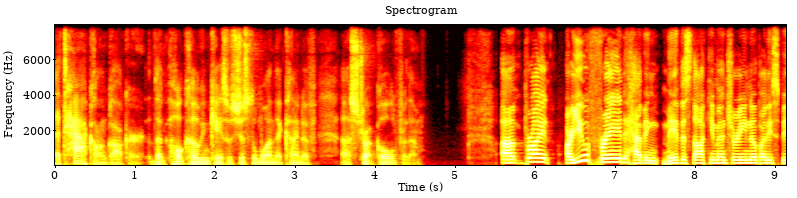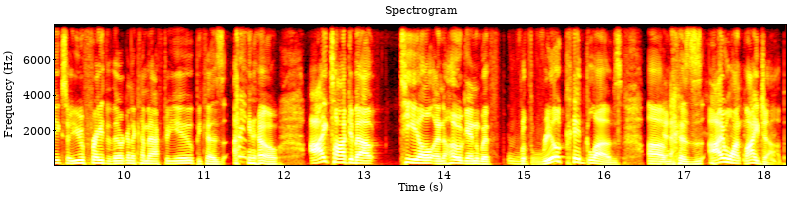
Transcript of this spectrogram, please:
attack on Gawker. The Hulk Hogan case was just the one that kind of uh, struck gold for them. Um, Brian, are you afraid, having made this documentary, Nobody Speaks, are you afraid that they're going to come after you? Because, you know, I talk about Thiel and Hogan with with real kid gloves because I want my job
